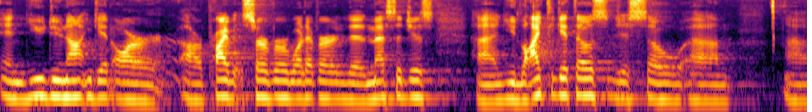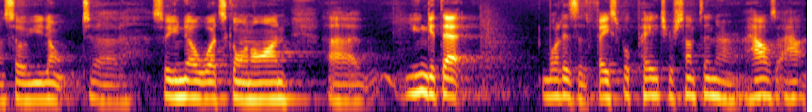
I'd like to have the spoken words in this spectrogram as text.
and you do not get our, our private server, whatever the messages, uh, you'd like to get those, just so, um, uh, so you don't, uh, so you know what's going on. Uh, You can get that, what is it, Facebook page or something, or how's, how,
